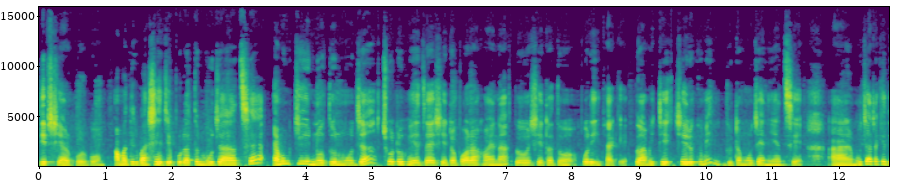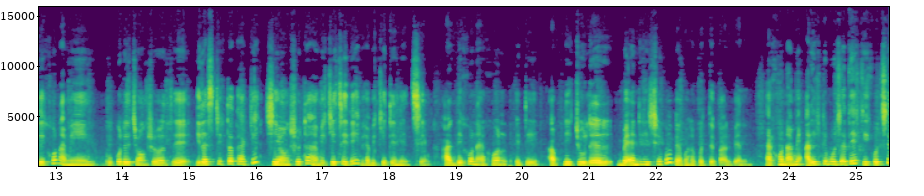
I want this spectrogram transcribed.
টিপস শেয়ার করব। আমাদের বাসায় যে পুরাতন মোজা আছে, এমনকি নতুন মোজা ছোট হয়ে যায় সেটা পরা হয় না, তো সেটা তো পরেই থাকে। তো আমি ঠিক সেরকমই দুটা মোজা নিয়েছি। আর মোজাটাকে দেখুন, আমি উপরের যে অংশ যে ইলাস্টিকটা থাকে, সেই অংশটা আমি কেচি দিয়ে এভাবে কেটে নিচ্ছি। আর দেখুন, এখন এটি আপনি চুলের ব্যান্ড হিসেবেও ব্যবহার করতে পারবেন। এখন আমি আরেকটি মোজা দিয়ে কি করছি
